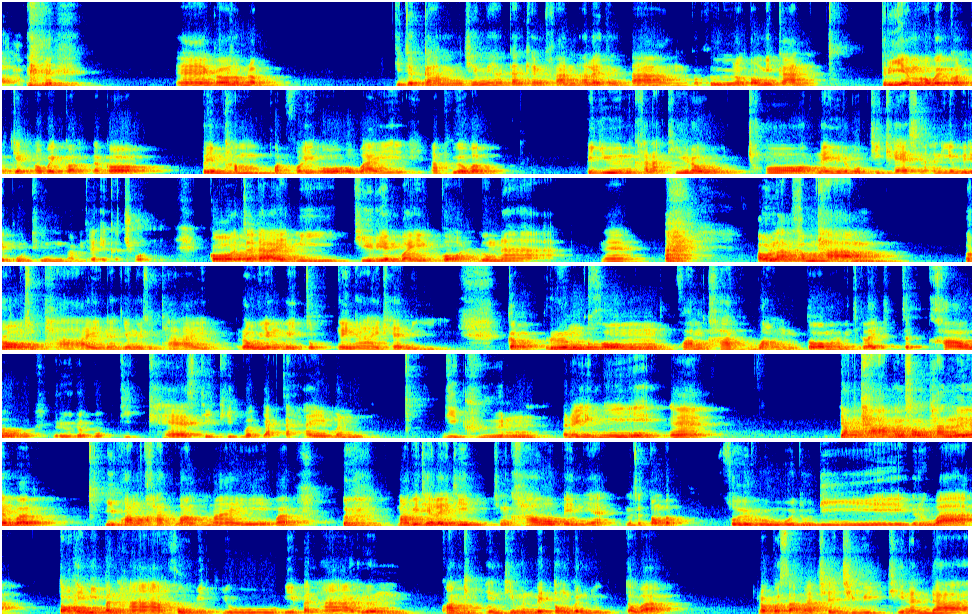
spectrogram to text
เออก็สำหรับกิจกรรมใช่ไหมฮะการแข่งขันอะไรต่างๆ ก็คือเราต้องมีการเตรียมเอาไว้ก่อน เก็บเอาไว้ก่อน แล้วก็ เตรียมทำ portfolio เอาไว้เผื่อว่าไปยื่นคณะที่เราชอบในระบบ TCAS นะอันนี้ยังไม่ได้พูดถึงมหาวิทยาลัยเอกชน ก็จะได้มีที่เรียนไว้ก่อนล่วงหน้านะเอาละคำถามรองสุดท้ายนะยังไม่สุดท้ายเรายังไม่จบง่ายๆแค่นี้ กับเรื่องของความคาดหวังต่อมหาวิทยาลัยที่จะเข้า หรือระบบ TCAS ที่คิดว่าอยากจะให้มันดีขึ้น อะไรอย่างนี้นะอยากถามทั้งสองท่านเลยว่า มีความคาดหวังไหมว่าเออมหาวิทยาลัยที่ฉันเข้าเป็นเนี่ย มันจะต้องแบบสวยหรูดูดี หรือว่าต่อให้มีปัญหาโควิดอยู่ มีปัญหาเรื่อง ความคิดเห็นที่มันไม่ตรงกันอยู่ แต่ว่าเราก็สามารถใช้ชีวิตที่นั่นได้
